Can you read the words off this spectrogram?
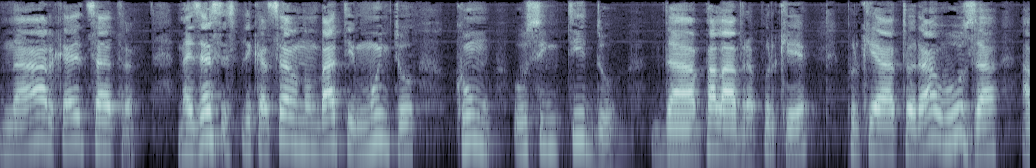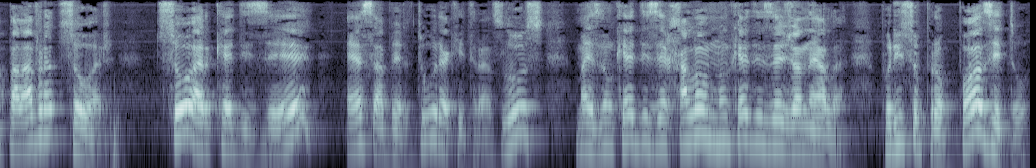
na arca, etc. Mas essa explicação não bate muito com o sentido da palavra. Por quê? Porque a Torá usa a palavra tzoar. Tzoar quer dizer essa abertura que traz luz, mas não quer dizer halom, não quer dizer janela. Por isso o propósito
